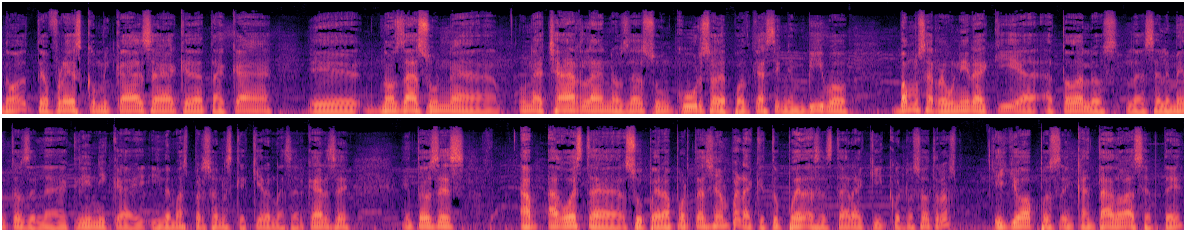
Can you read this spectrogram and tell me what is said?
¿no? Te ofrezco mi casa, quédate acá, eh, nos das una, una charla, nos das un curso de podcasting en vivo. Vamos a reunir aquí a, a todos los, los, elementos de la clínica y, y, demás personas que quieran acercarse. Entonces, ha, hago esta super aportación para que tú puedas estar aquí con nosotros. Y yo, pues encantado, acepté.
